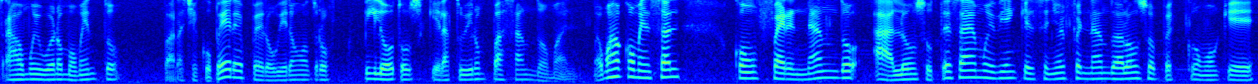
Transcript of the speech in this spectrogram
Trajo muy buenos momentos para Checo Pérez, pero hubieron otros pilotos que la estuvieron pasando mal. Vamos a comenzar con Fernando Alonso. Usted sabe muy bien que el señor Fernando Alonso, pues como que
